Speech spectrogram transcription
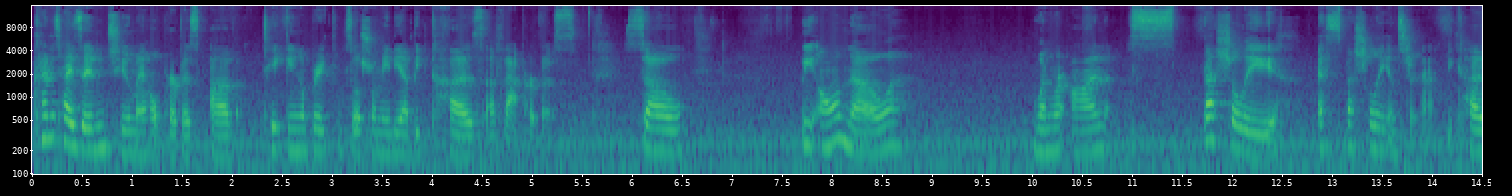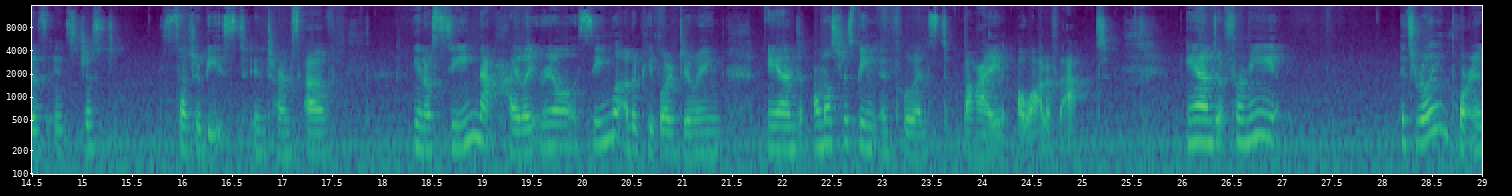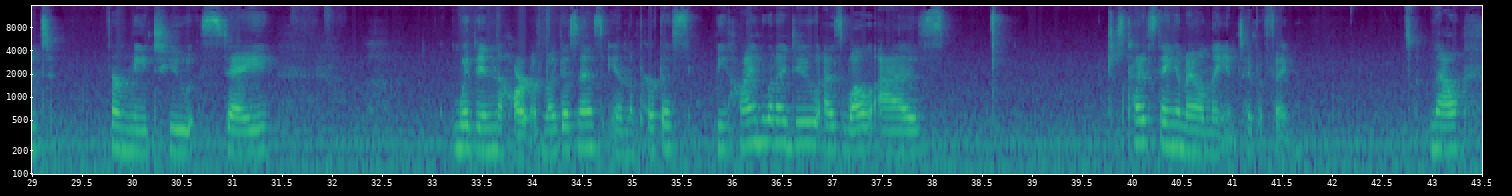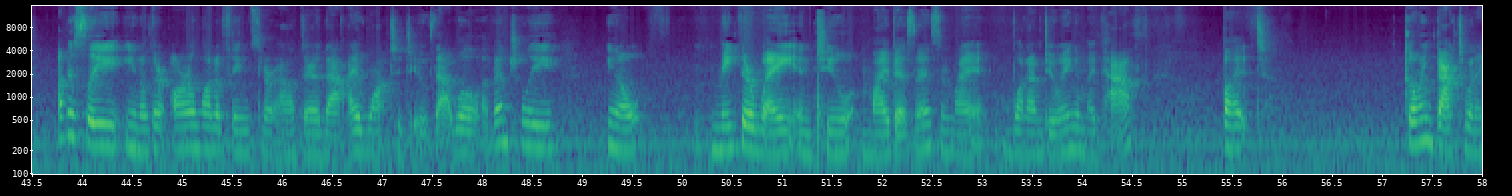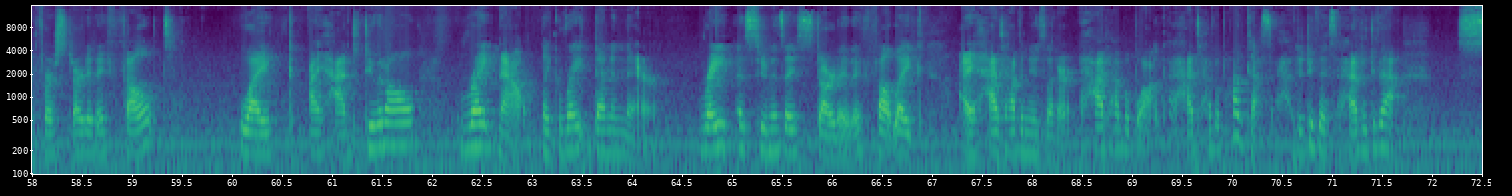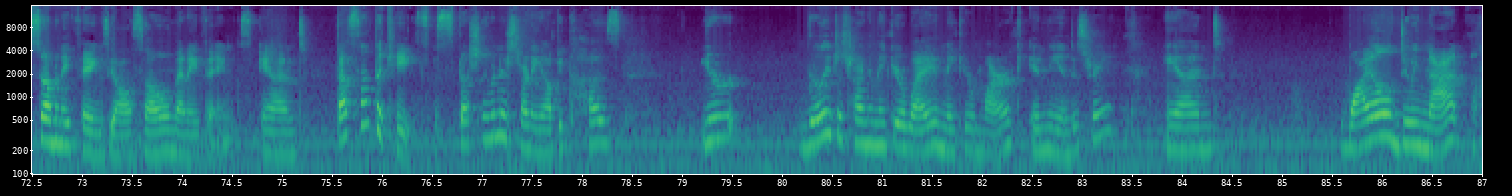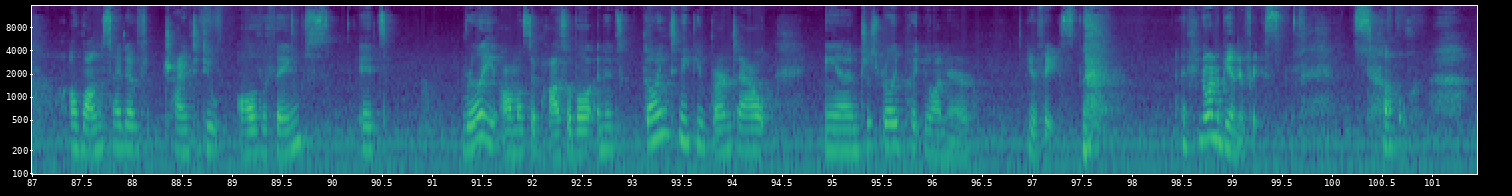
kind of ties into my whole purpose of taking a break from social media because of that purpose. So, we all know when we're on, especially especially Instagram, because it's just such a beast in terms of you know, seeing that highlight reel, seeing what other people are doing, and almost just being influenced by a lot of that. And for me, it's really important for me to stay within the heart of my business and the purpose behind what I do, as well as just kind of staying in my own lane type of thing. Now, obviously, you know, there are a lot of things that are out there that I want to do that will eventually, you know, make their way into my business and my what I'm doing and my path. But going back to when I first started, I felt like I had to do it all right now, like right then and there. Right as soon as I started, I felt like I had to have a newsletter, I had to have a blog, I had to have a podcast, I had to do this, I had to do that so many things, y'all, so many things. And that's not the case, especially when you're starting out because you're really just trying to make your way and make your mark in the industry. And while doing that, alongside of trying to do all the things, it's really almost impossible and it's going to make you burnt out and just really put you on your your face. if you don't want to be on your face. So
